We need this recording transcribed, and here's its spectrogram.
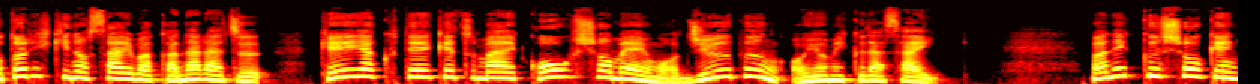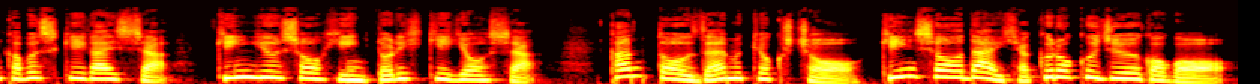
お取引の際は必ず、契約締結前交付書面を十分お読みください。マネックス証券株式会社、金融商品取引業者、関東財務局長、金賞第165号。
